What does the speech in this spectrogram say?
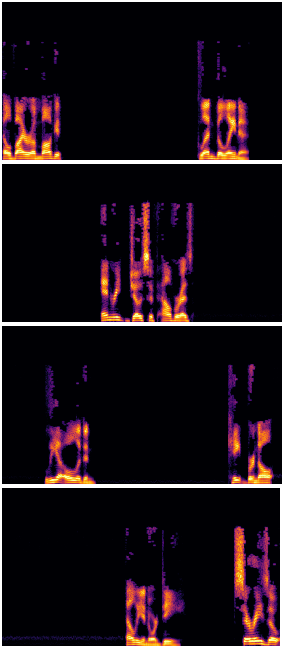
Elvira Magat Glenn Villena Enrique Joseph Alvarez Leah Oladan Kate Bernal Eleanor D. Cerezo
